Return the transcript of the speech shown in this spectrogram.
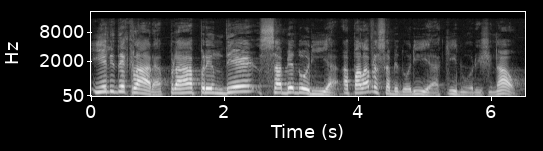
E ele declara: para aprender sabedoria. A palavra sabedoria, aqui no original,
